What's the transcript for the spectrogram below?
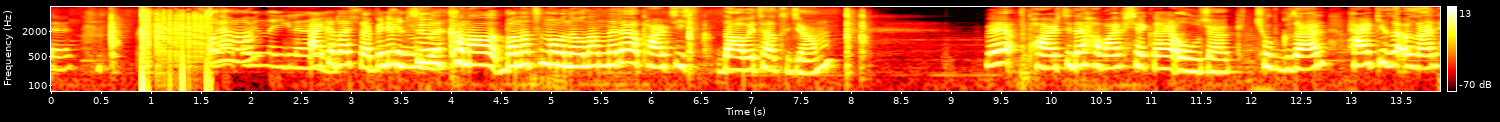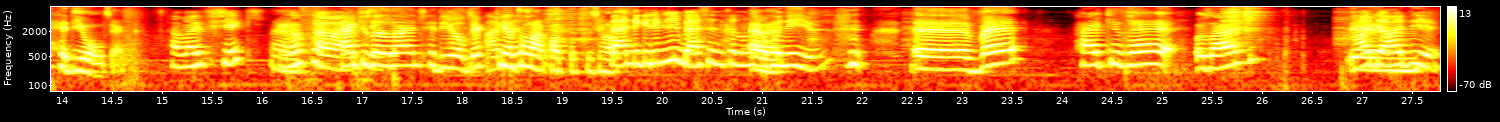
Evet. O zaman oyunla ilgilenen arkadaşlar benim Kırmızı. tüm kanal bana tüm abone olanlara parti daveti atacağım. Ve partide havai fişekler olacak. Çok güzel. Herkese özel hediye olacak. Havai fişek. Evet. Nasıl havai Herkese fişek? özel hediye olacak. Arkadaşlar- Piyatalar patlatacağız. Ben de gelebilir miyim? Ben senin kanalına Evet. aboneyim. Ee, ve herkese özel hadi ee, hadi.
